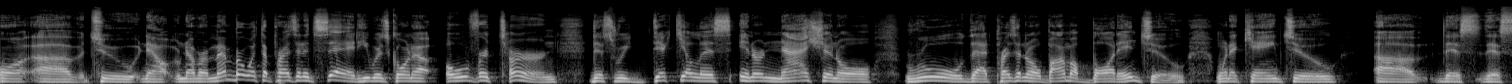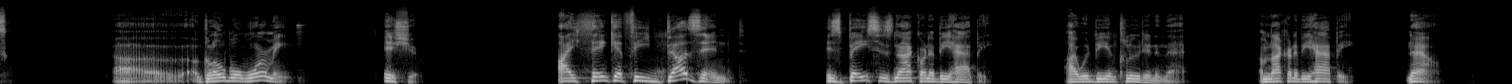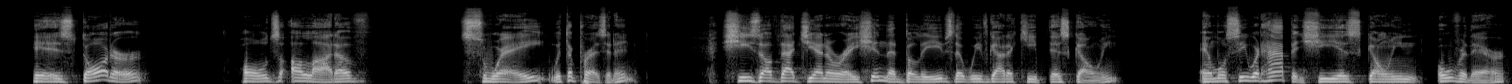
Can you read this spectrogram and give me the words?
uh, to now. Now, remember what the president said. He was going to overturn this ridiculous international rule that President Obama bought into when it came to uh, this this uh, global warming issue. I think if he doesn't, his base is not going to be happy. I would be included in that. I'm not going to be happy. Now, his daughter holds a lot of sway with the president. She's of that generation that believes that we've got to keep this going. And we'll see what happens. She is going over there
